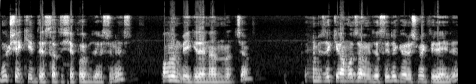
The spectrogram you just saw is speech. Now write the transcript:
bu şekilde satış yapabilirsiniz? Onun bilgilerini anlatacağım. Önümüzdeki Amazon videosuyla görüşmek dileğiyle.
